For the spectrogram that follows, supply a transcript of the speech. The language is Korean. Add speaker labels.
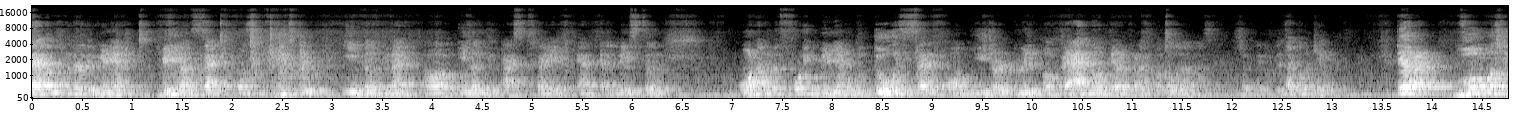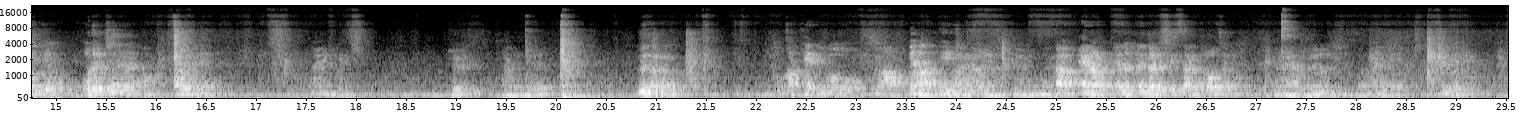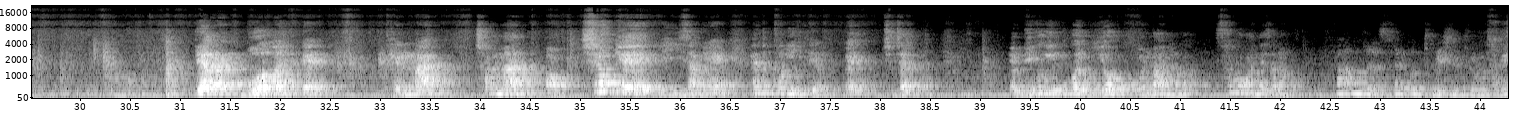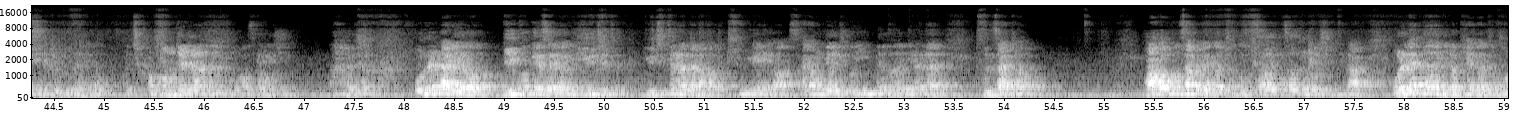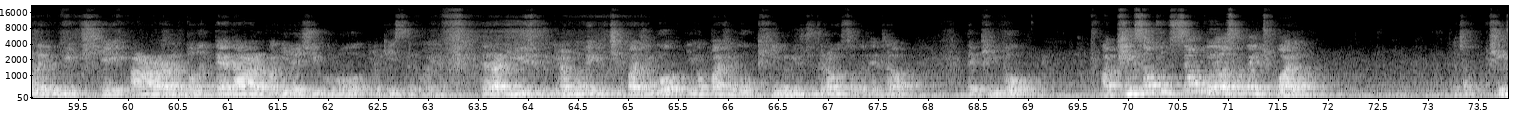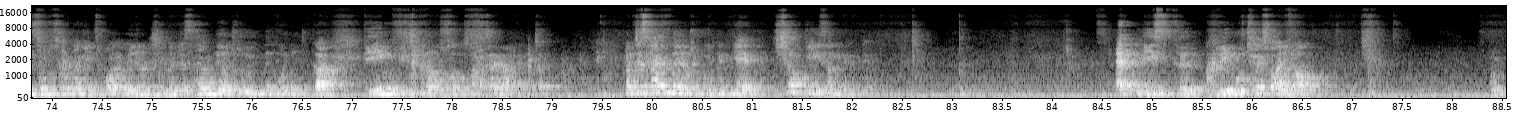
Speaker 1: 700 million million cell phones used in the United uh, in the US today, and at least 140 million of those cell phone users will abandon their plan. 어쩌고 나왔어요. 일단 끊을게요. There are 무엇 무엇이 있대요. 어렵지는 않아요. 어렵네.
Speaker 2: 저 다른데?
Speaker 1: 왜 달라?
Speaker 3: 똑같아 그거 그앞맨 앞에 있는 거.
Speaker 1: 아, 에너 에너 에너리시스 안 들어오잖아.
Speaker 2: 네, 안녕하십
Speaker 1: are 뭐가 있는데 100만, 1000만, 어, 7억 개 이상의 핸드폰이 있대요. 에? 진짜? 야, 미국 인구가 2억 얼마 아닌가? 3억 안 되잖아.
Speaker 2: 사람들 셀폰 두 개씩 들고
Speaker 1: 두 개씩 들고 다니나? 그쵸?
Speaker 3: 범죄자는 뭐 세 개씩.
Speaker 1: 아, 그렇죠. 오늘날이요 미국에서요 유즈드 유즈드라는 단어가 중요해요 사용되어지고 있는 이라는 분사죠 과거 분사로 해가지고 써, 써준 것입니다 원래는 이렇게 해가지고 원래는 which are 또는 that are 막 이런 식으로 이렇게 있을 거예요 that are used 이런 건데 which 빠지고 이거 빠지고 빈 유즈드라고 써도 되죠 근데 빈도 아빈 써도 써도요 상당히 좋아요 그렇죠? 빈 써도 상당히 좋아요. 왜냐면 지금 현재 사용되어지고 있는 거니까 being used라고 써도 맞아요. 알겠죠? 현재 사용되어지고 있는 게 7억 개 이상이 된대요. At least 그리고 최소한이요.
